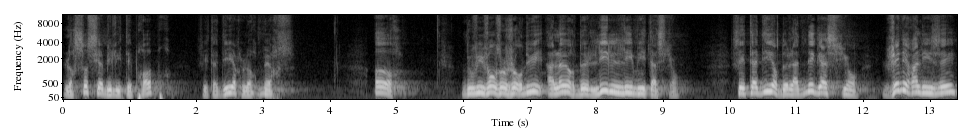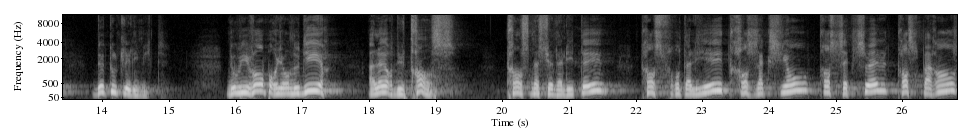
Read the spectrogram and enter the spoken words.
leur sociabilité propre, c'est-à-dire leurs mœurs. Or, nous vivons aujourd'hui à l'heure de l'illimitation, c'est-à-dire de la négation généralisée de toutes les limites. Nous vivons, pourrions-nous dire, à l'heure du trans, transnationalité, transfrontalier, transaction, transsexuel, transparence,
